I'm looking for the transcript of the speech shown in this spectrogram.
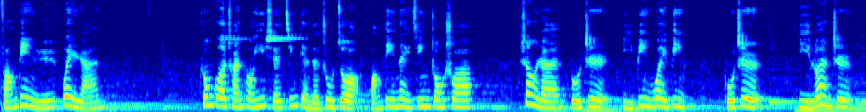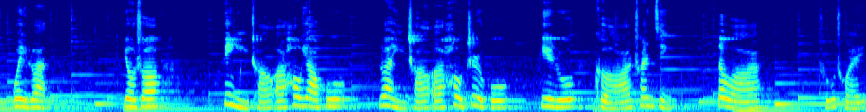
防病于未然。中国传统医学经典的著作《黄帝内经》中说。圣人不治以病未病，不治以乱治未乱。又说：病已成而后药乎？乱已成而后治乎？譬如渴而穿井，斗而除锤，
